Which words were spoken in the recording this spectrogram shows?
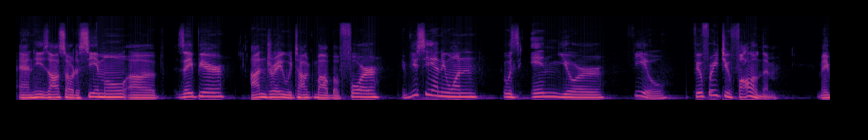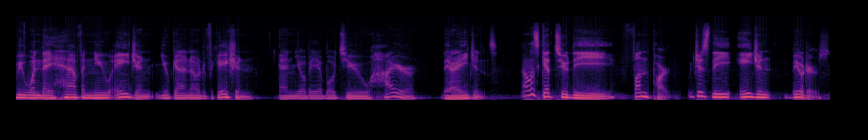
and he's also the CMO of Zapier. Andrei, we talked about before. If you see anyone who's in your field, feel free to follow them. Maybe when they have a new agent, you get a notification and you'll be able to hire their agents. Now let's get to the fun part, which is the agent builders.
